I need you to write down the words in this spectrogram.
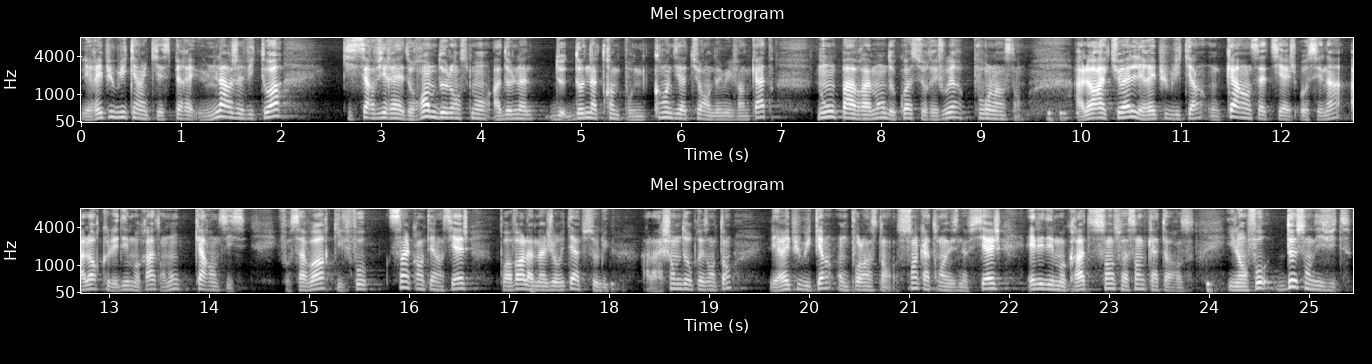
Les républicains qui espéraient une large victoire qui servirait de rampe de lancement à Donald Trump pour une candidature en 2024 n'ont pas vraiment de quoi se réjouir pour l'instant. À l'heure actuelle, les républicains ont 47 sièges au Sénat alors que les démocrates en ont 46. Il faut savoir qu'il faut 51 sièges pour avoir la majorité absolue. À la Chambre des représentants, les républicains ont pour l'instant 199 sièges et les démocrates 174. Il en faut 218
